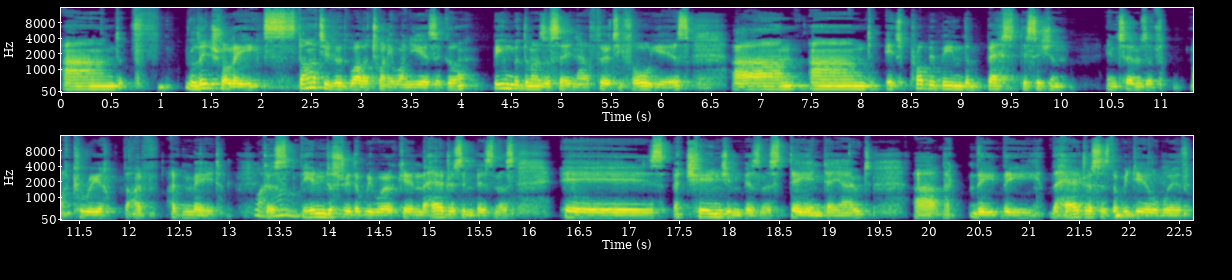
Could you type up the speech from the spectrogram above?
And f- literally started with Wella 21 years ago, been with them, as I say, now 34 years. Um, and it's probably been the best decision in terms of my career that I've I've made because wow. the industry that we work in, the hairdressing business, is a changing business day in day out. Uh, the, the the the hairdressers that we deal with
